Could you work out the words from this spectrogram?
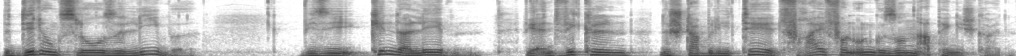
bedingungslose Liebe, wie sie Kinder leben. Wir entwickeln eine Stabilität, frei von ungesunden Abhängigkeiten.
